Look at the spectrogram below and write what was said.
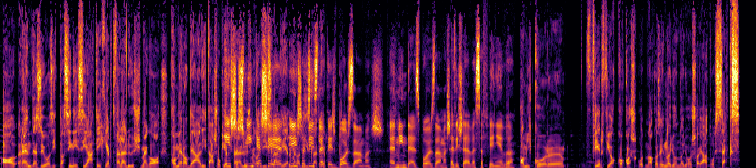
A rendező az itt a színészi játékért felelős, meg a kamerabeállításokért és a felelős, meg a díszletért, meg és a díszlet és borzalmas. E, Mindez borzalmas, ez is elvesz a fényéből. amikor férfiak kakaskodnak, az egy nagyon-nagyon sajátos szex.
